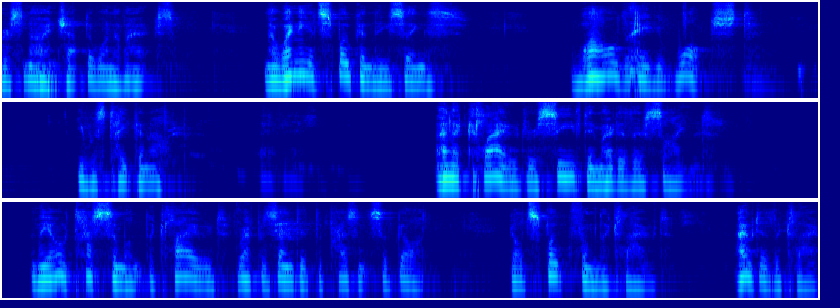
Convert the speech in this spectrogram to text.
Verse 9, chapter 1 of Acts. Now, when he had spoken these things, while they watched, he was taken up and a cloud received him out of their sight. In the Old Testament, the cloud represented the presence of God. God spoke from the cloud, out of the cloud.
